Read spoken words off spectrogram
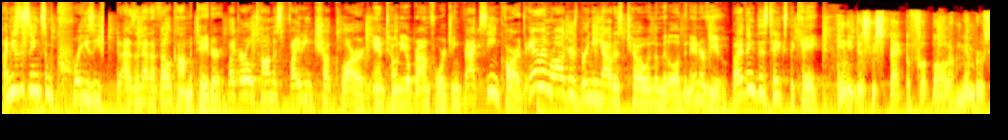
I'm used to seeing some crazy shit as an NFL commentator, like Earl Thomas fighting Chuck Clark, Antonio Brown forging vaccine cards, Aaron Rodgers bringing out his toe in the middle of an interview. But I think this takes the cake. Any disrespect of football or members,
